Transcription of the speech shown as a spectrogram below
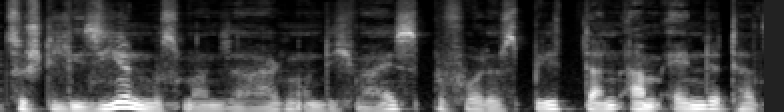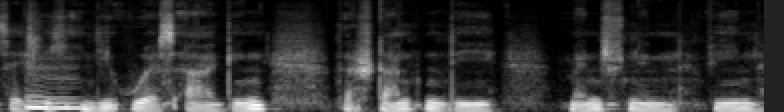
zu stilisieren, muss man sagen. Und ich weiß, bevor das Bild dann am Ende tatsächlich mhm. in die USA ging, da standen die Menschen in Wien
